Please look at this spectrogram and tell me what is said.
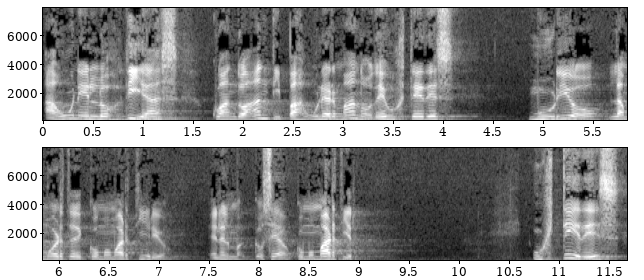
aún en los días cuando Antipas, un hermano de ustedes, murió la muerte como martirio, o sea, como mártir. Ustedes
